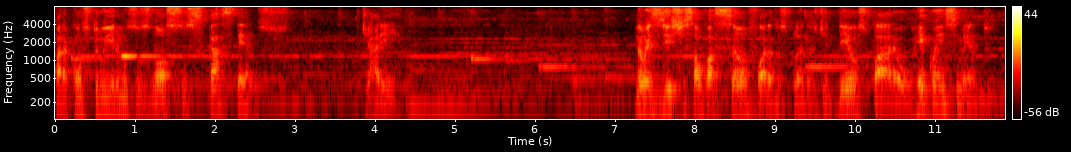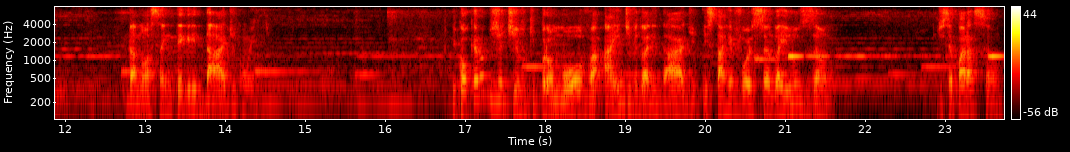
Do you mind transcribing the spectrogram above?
para construirmos os nossos castelos de areia. Não existe salvação fora dos planos de Deus para o reconhecimento da nossa integridade com Ele. E qualquer objetivo que promova a individualidade está reforçando a ilusão de separação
